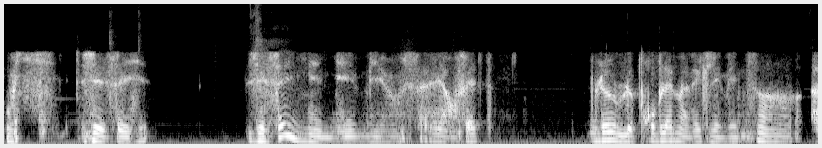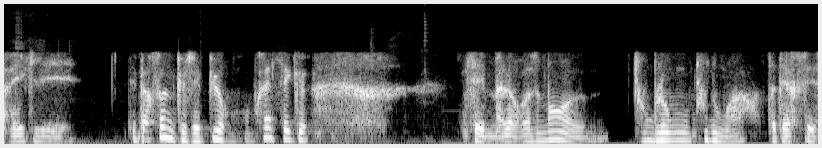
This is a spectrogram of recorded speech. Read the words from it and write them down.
oui, j'essaye. J'essaye, mais, mais, mais vous savez, en fait, le, le problème avec les médecins, avec les, les personnes que j'ai pu rencontrer, c'est que c'est malheureusement euh, tout blond, tout noir. C'est-à-dire que c'est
